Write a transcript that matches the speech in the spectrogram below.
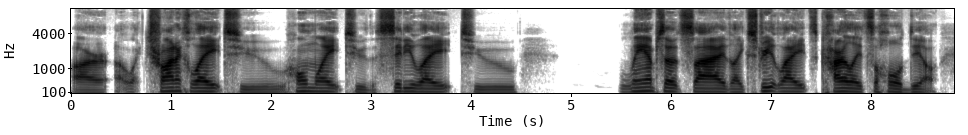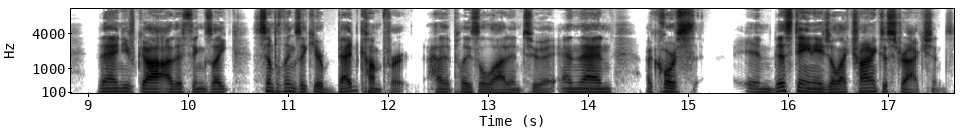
our electronic light to home light to the city light to lamps outside, like street lights, car lights, the whole deal. Then you've got other things like simple things like your bed comfort how it plays a lot into it. And then, of course, in this day and age, electronic distractions,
